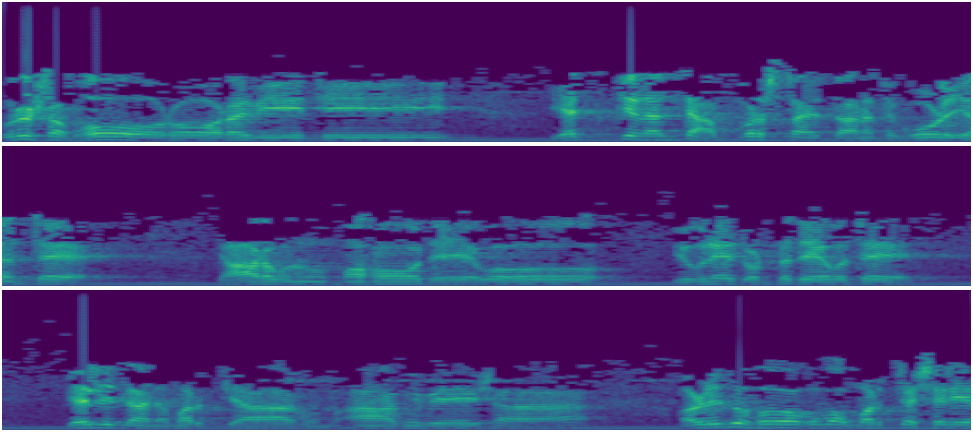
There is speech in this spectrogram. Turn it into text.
ವೃಷಭೋರೋ ರವೀತಿ. ಎತ್ತಿನಂತೆ ಅಬ್ಬರಿಸ್ತಾ ಇದ್ದಾನಂತೆ, ಗೂಳಿಯಂತೆ. ಯಾರವನು ಮಹೋದೇವೋ ಇವನೇ ದೊಡ್ಡ ದೇವತೆ. ಎಲ್ಲಿದ್ದಾನೆ ಮರ್ತ್ಯ? ಆ ವಿವೇಶ. ಅಳಿದು ಹೋಗುವ ಮರ್ತ್ಯ ಶರೀರ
